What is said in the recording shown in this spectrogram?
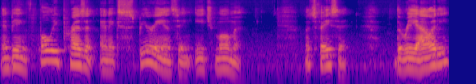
and being fully present and experiencing each moment. Let's face it, the reality,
